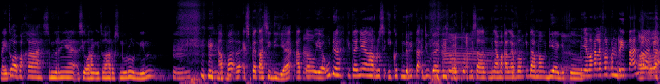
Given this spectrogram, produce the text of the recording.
Nah itu apakah sebenarnya si orang itu harus nurunin Mhm. apa eh, ekspektasi dia atau ya udah kitanya yang harus ikut menderita juga gitu untuk bisa menyamakan level kita sama dia gitu. Menyamakan level penderitaan tuh Oh, agak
